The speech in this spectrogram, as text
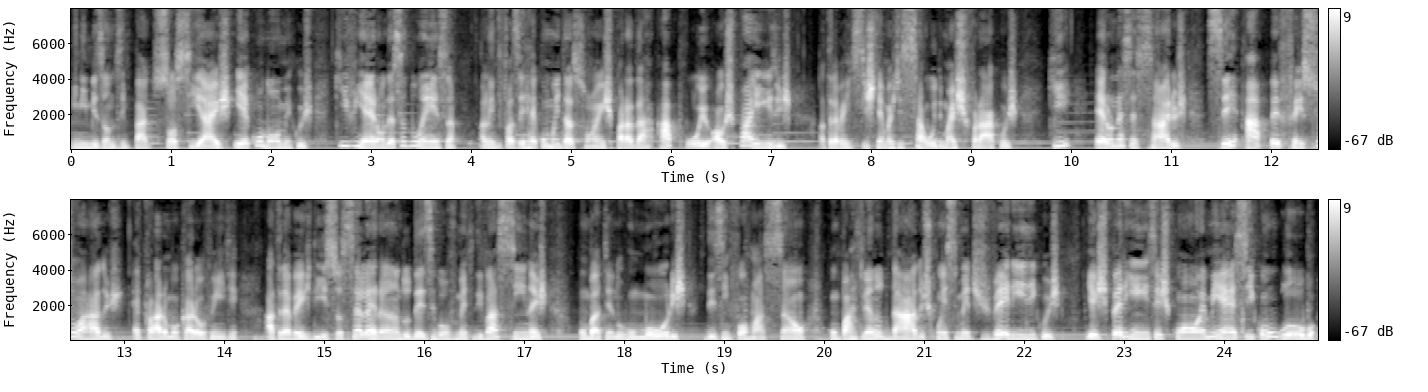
minimizando os impactos sociais e econômicos que vieram dessa doença, além de fazer recomendações para dar apoio aos países através de sistemas de saúde mais fracos, que eram necessários ser aperfeiçoados. É claro, meu caro ouvinte, através disso acelerando o desenvolvimento de vacinas, combatendo rumores, desinformação, compartilhando dados, conhecimentos verídicos e experiências com a OMS e com o globo,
